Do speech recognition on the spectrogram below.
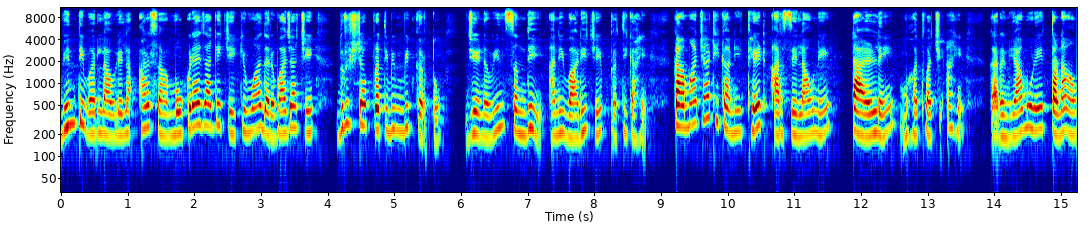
भिंतीवर लावलेला आरसा मोकळ्या जागेचे किंवा दरवाजाचे दृश्य प्रतिबिंबित करतो जे नवीन संधी आणि वाढीचे प्रतीक आहे. कामाच्या ठिकाणी थेट आरसे लावणे टाळणे महत्त्वाचे आहे कारण यामुळे तणाव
